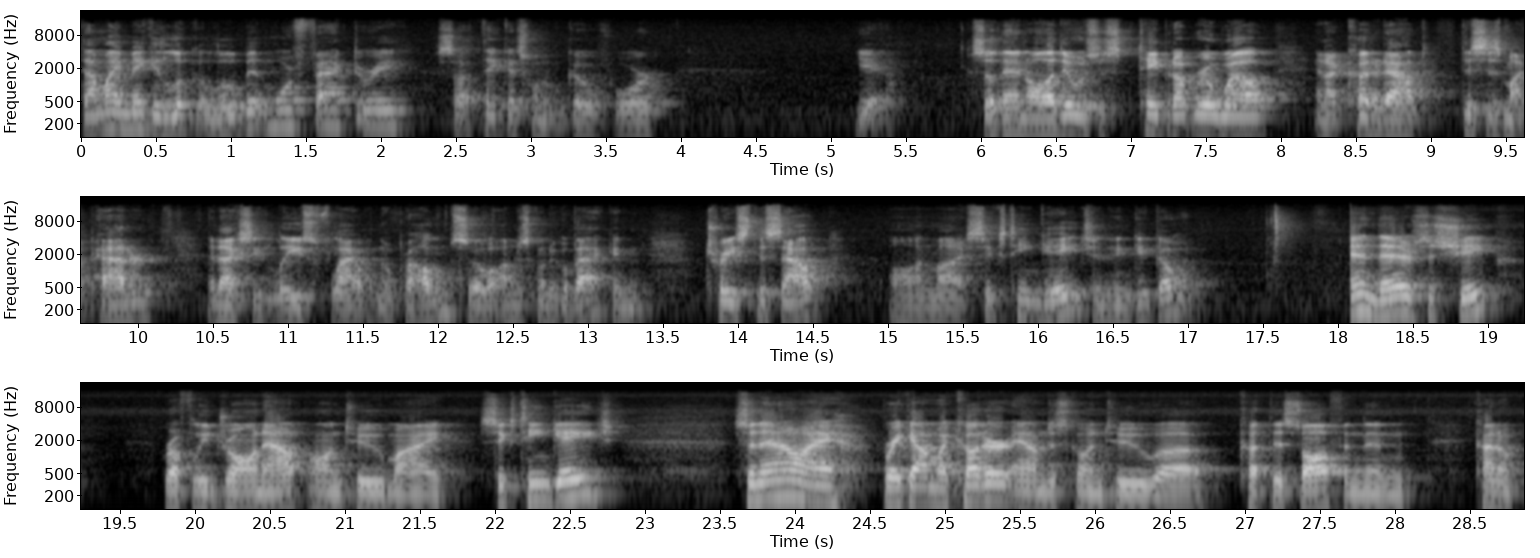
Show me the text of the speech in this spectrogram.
That might make it look a little bit more factory, so I think that's what I'm going to go for. Yeah. So then all I did was just tape it up real well and I cut it out. This is my pattern. It actually lays flat with no problem, so I'm just going to go back and trace this out on my 16 gauge and then get going. And there's the shape roughly drawn out onto my 16 gauge. So now I break out my cutter and I'm just going to uh, cut this off and then kind of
